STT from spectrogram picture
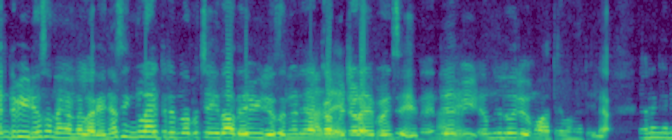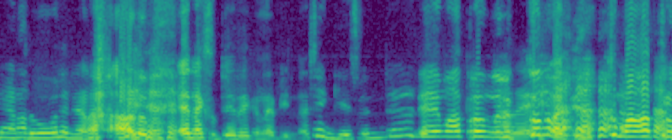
എന്റെ വീഡിയോസ് തന്നെ കണ്ടല്ലോ അറിയാം? ഞാൻ സിംഗിൾ ആയിട്ട് ഇരുന്നപ്പോ ചെയ്ത അതേ വീഡിയോസ് തന്നെയാണ് ഞാൻ. കമ്മിറ്റഡ് ആയപ്പോഴും ചെയ്യുന്നത്. എന്റെ ഒന്നിലൊരു ഒരു മാറ്റം വന്നിട്ടില്ല. ഞാൻ എങ്ങനെയാണ് അതുപോലെ തന്നെയാണ് ആളും എന്നെ അക്സെപ്റ്റ് ചെയ്തേക്കുന്നത്. പിന്നെ എൻഗേജ്മെന്റ് ഡേ മാത്രം ഒന്ന് അതെ. ലുക്ക് ഒന്ന് മാറ്റി ലുക്ക് മാത്രം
